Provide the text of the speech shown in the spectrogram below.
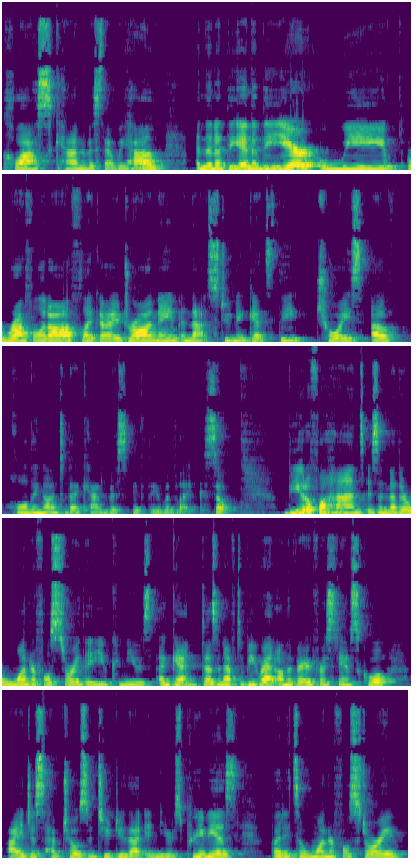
class canvas that we have. And then at the end of the year, we raffle it off, like I draw a name and that student gets the choice of holding on to that canvas if they would like. So Beautiful Hands is another wonderful story that you can use. Again, doesn't have to be read on the very first day of school. I just have chosen to do that in years previous, but it's a wonderful story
